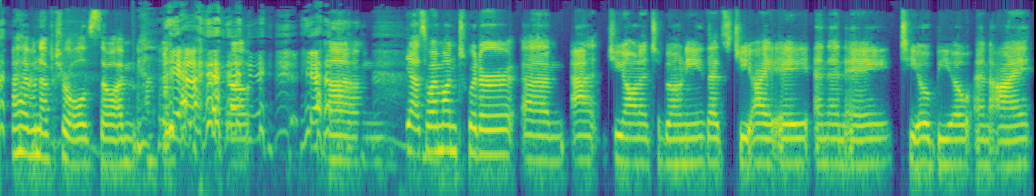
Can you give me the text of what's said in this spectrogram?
I have enough trolls, so I'm. I'm yeah. yeah. Um, yeah. So I'm on Twitter um, at Gianna Toboni. That's G I A N N A T O B O N I.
